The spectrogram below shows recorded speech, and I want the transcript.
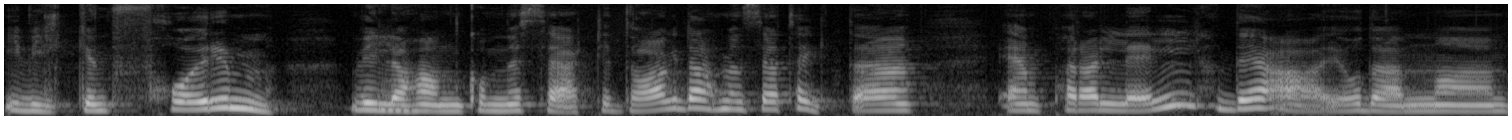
i hvilken form ville han kommunisert i dag, da? Mens jeg tenkte en parallell, det er jo den uh,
